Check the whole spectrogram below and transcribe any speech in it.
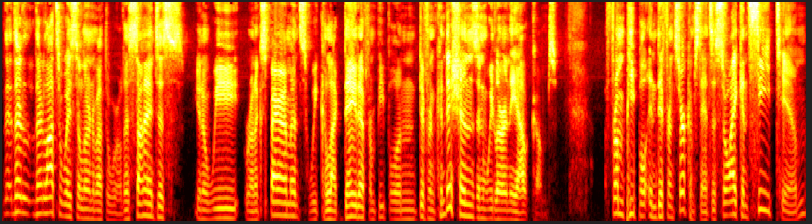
there, there are lots of ways to learn about the world. As scientists, you know, we run experiments, we collect data from people in different conditions, and we learn the outcomes from people in different circumstances. So I can see, Tim,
